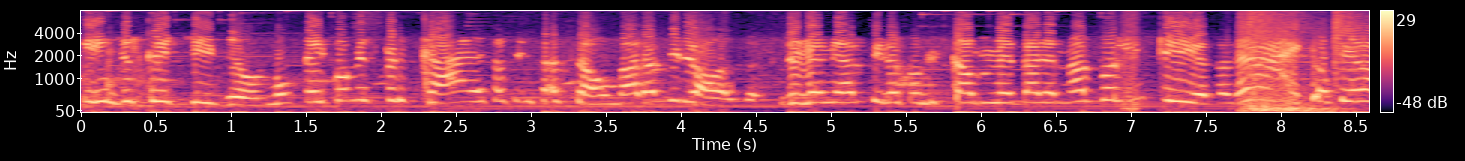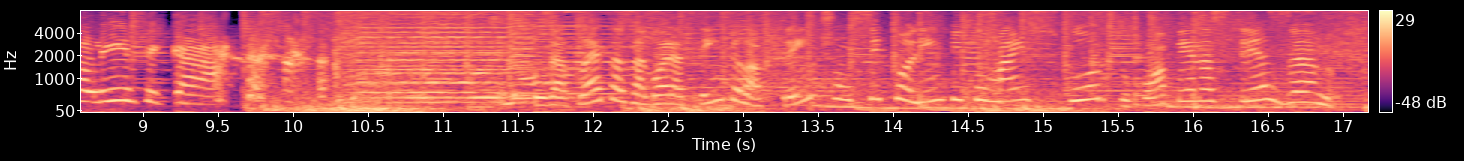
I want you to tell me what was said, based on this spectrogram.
Indescritível, não tem como explicar essa sensação maravilhosa de ver minha filha conquistar uma medalha nas Olimpíadas. Ai, campeã olímpica! Os atletas agora têm pela frente um ciclo olímpico mais curto, com apenas três anos.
